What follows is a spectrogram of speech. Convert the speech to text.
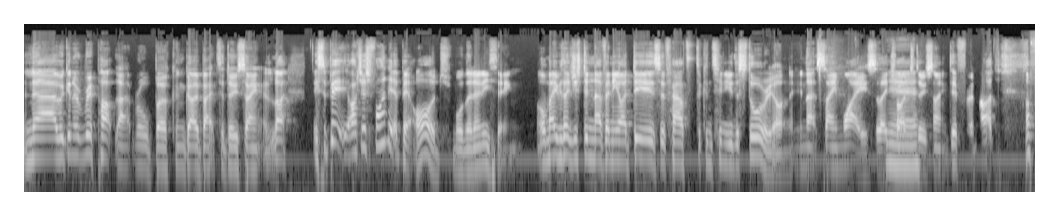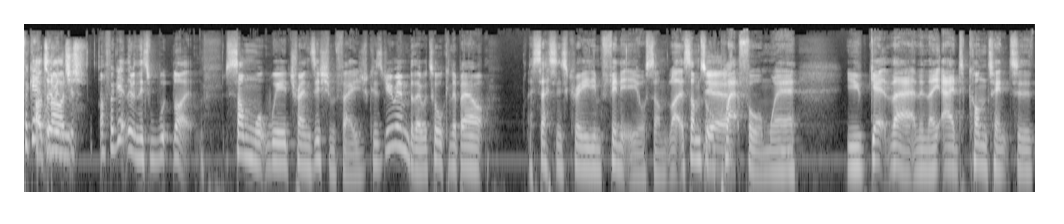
"Nah, we're going to rip up that rule book and go back to do something." Like it's a bit. I just find it a bit odd more than anything. Or maybe they just didn't have any ideas of how to continue the story on in that same way, so they tried to do something different. I, I forget. I don't they're know. I in- just I forget they're in this like somewhat weird transition phase because do you remember they were talking about Assassin's Creed Infinity or some like some sort Yeah. of platform where you get that and then they add content to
